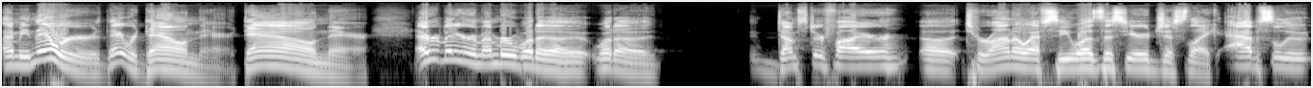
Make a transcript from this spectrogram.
I mean, they were they were down there, down there. Everybody remember what a what a dumpster fire uh, Toronto FC was this year. Just like absolute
